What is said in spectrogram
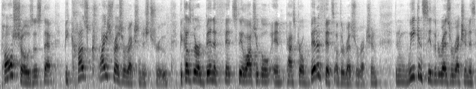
Paul shows us that because Christ's resurrection is true, because there are benefits, theological and pastoral benefits of the resurrection, then we can see that the resurrection is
